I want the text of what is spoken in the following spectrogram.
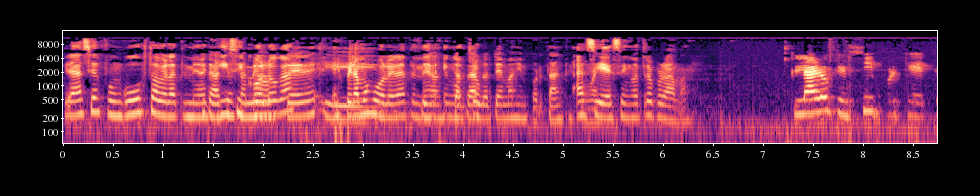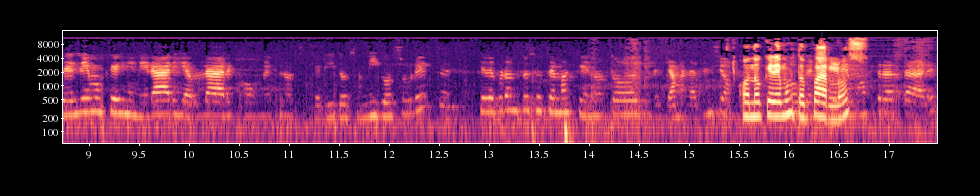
Gracias, fue un gusto haberla tenido aquí, Gracias también a psicóloga. ustedes y Esperamos volver a tener en otro... temas importantes Así este. es, en otro programa. Claro que sí, porque tenemos que generar y hablar con nuestros queridos amigos sobre esto, que de pronto esos temas que no todos les llaman la atención. O no queremos que no toparlos. queremos tratar,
